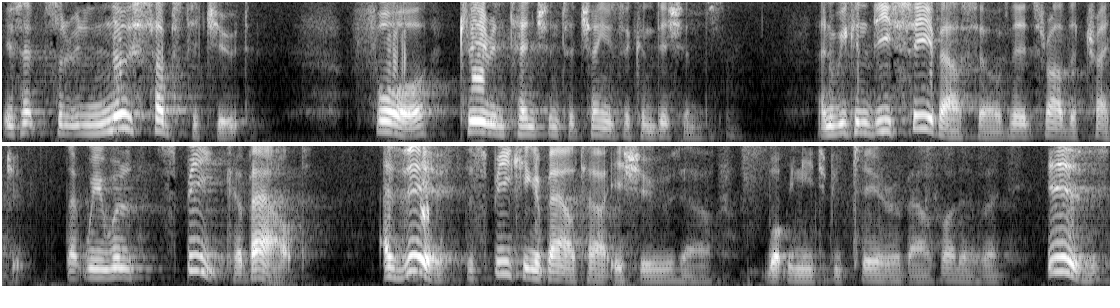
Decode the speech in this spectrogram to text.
is absolutely no substitute for clear intention to change the conditions. And we can deceive ourselves, and it's rather tragic, that we will speak about as if the speaking about our issues, our, what we need to be clear about, whatever, is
